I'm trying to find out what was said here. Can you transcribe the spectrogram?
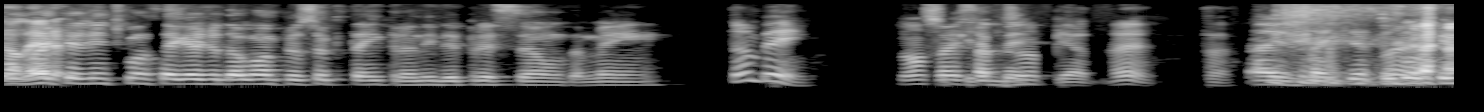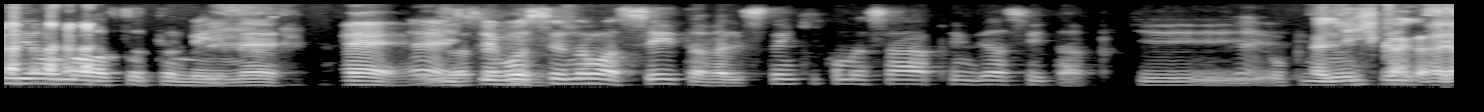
Como é Galera, que a gente consegue ajudar alguma pessoa que tá entrando em depressão também? também. Nossa, Vai eu queria fazer saber. uma piada. É, tá. Ah, isso daqui é tudo opinião nossa também, né? É, É, E se você não aceita, velho, você tem que começar a aprender a aceitar, porque É. opiniões gente têm caga que a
